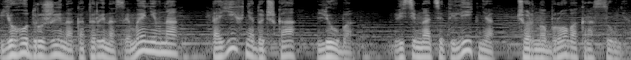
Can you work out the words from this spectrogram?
його дружина Катерина Семенівна та їхня дочка Люба, 18-літня чорноброва красуня.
